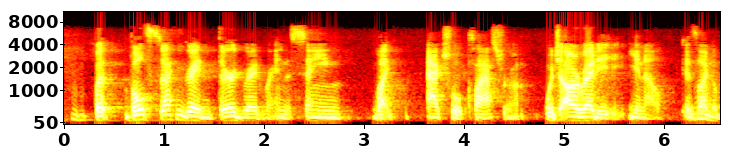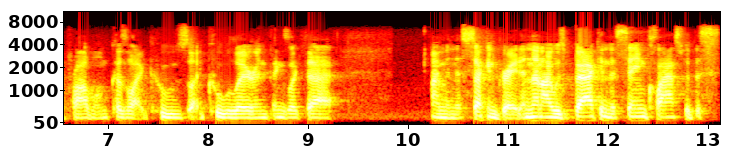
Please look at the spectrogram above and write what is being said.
but both second grade and third grade were in the same like actual classroom, which already, you know, is like a mm. problem because like who's like cooler and things like that. I'm in the second grade, and then I was back in the same class with the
